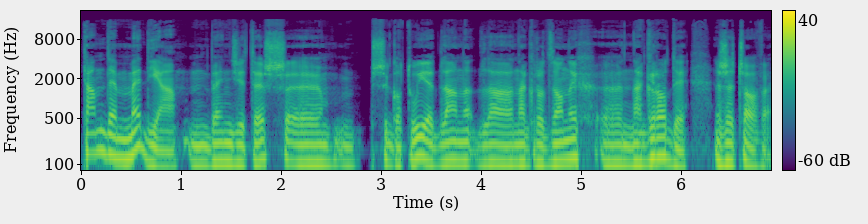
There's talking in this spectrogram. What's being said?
Tandem Media będzie też, e, przygotuje dla, dla nagrodzonych e, nagrody rzeczowe.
